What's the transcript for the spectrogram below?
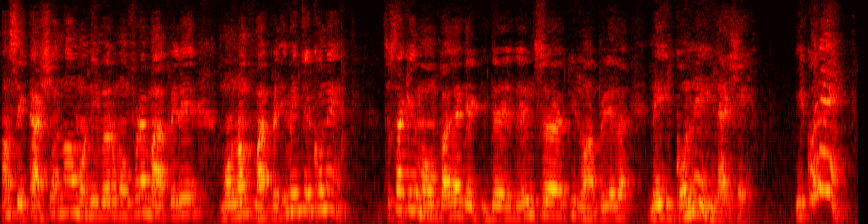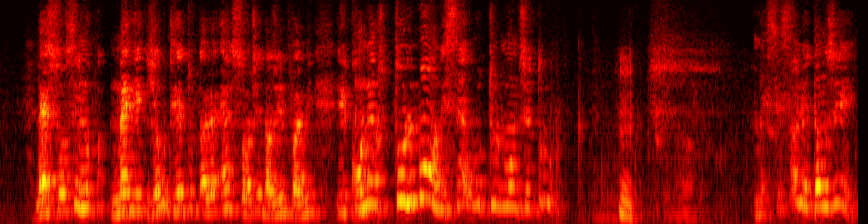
En se cachant, non, mon numéro, mon frère m'a appelé, mon oncle m'a appelé, mais il te connaît. C'est ça qu'ils m'ont parlé d'une soeur qu'ils ont appelé là. Mais il connaît, il agit. Il connaît. Les sorciers, nous, mais je vous disais tout à l'heure, un sorcier dans une famille, il connaît tout le monde, il sait où tout le monde se trouve. Hmm. Mais c'est ça le danger.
